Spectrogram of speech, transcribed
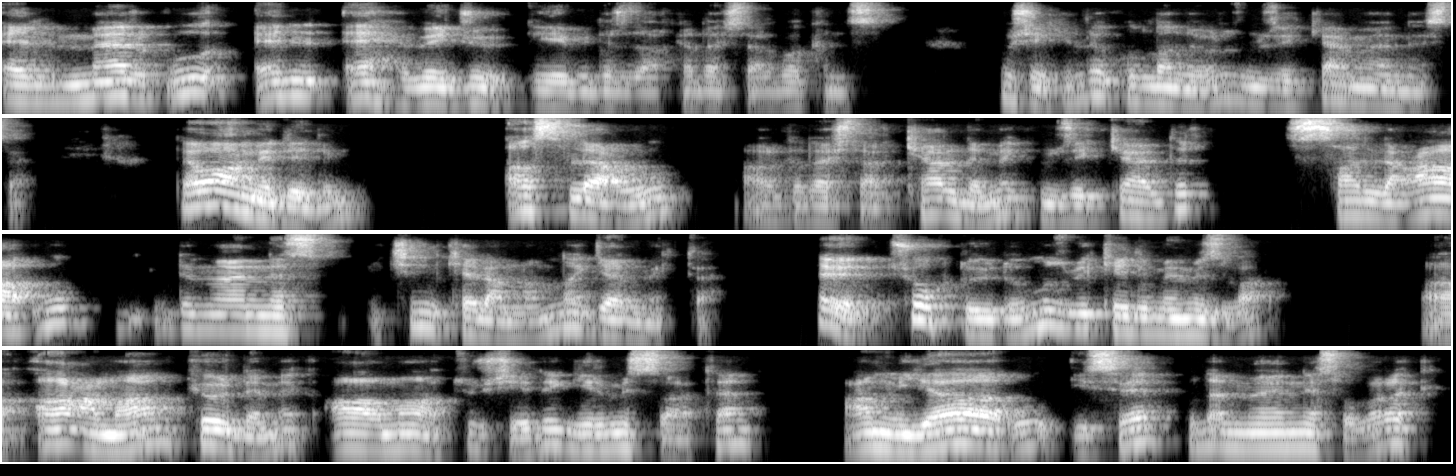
El mer'u el ehvecu diyebiliriz arkadaşlar bakınız. Bu şekilde kullanıyoruz müzekker müenneste. Devam edelim. Asla'u arkadaşlar kel demek müzekkerdir. Sal'a'u de müennes için kel anlamına gelmekte. Evet çok duyduğumuz bir kelimemiz var. A'ma kör demek. Ama Türkçe'ye girmiş zaten. Amya'u ise bu da müennes olarak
